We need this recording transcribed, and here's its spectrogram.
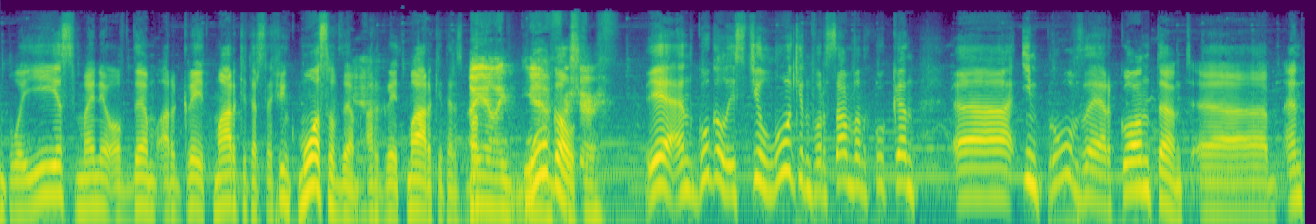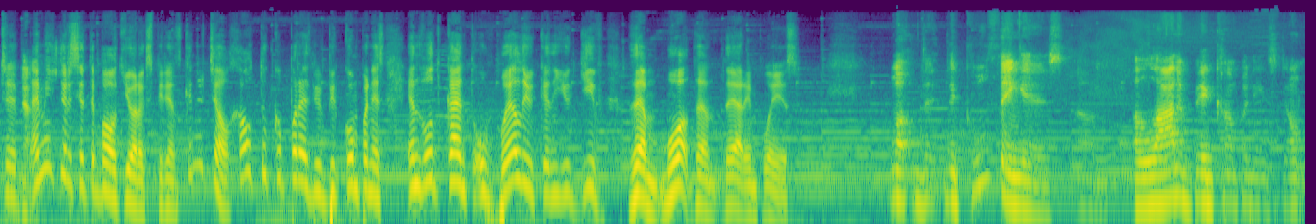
employees. Many of them are great marketers. I think most of them Yeah. are great marketers. Oh yeah, like yeah, Google. sure. yeah, and Google is still looking for someone who can uh, improve their content. Um and uh, Yeah. I'm interested about your experience. Can you tell how to cooperate with big companies and what kind of value can you give them more than their employees? Well, the, the cool thing is, um, a lot of big companies don't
